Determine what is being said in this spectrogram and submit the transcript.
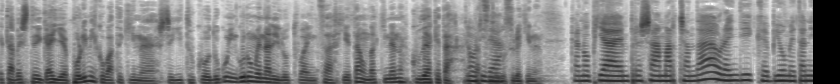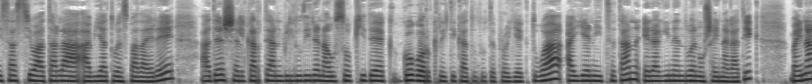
Eta beste gai polemiko batekin segituko dugu ingurumenari lotua intzahi eta ondakinen kudeaketa aipatzen dugu zurekin. Kanopia enpresa martxan da, oraindik biometanizazioa atala abiatu ez bada ere, ades elkartean bildu diren auzokideek gogor kritikatu dute proiektua, haien hitzetan eraginen duen usainagatik, baina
